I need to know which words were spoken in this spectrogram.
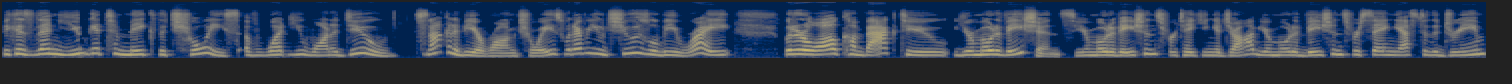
because then you get to make the choice of what you want to do. It's not going to be a wrong choice. Whatever you choose will be right, but it'll all come back to your motivations, your motivations for taking a job, your motivations for saying yes to the dream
